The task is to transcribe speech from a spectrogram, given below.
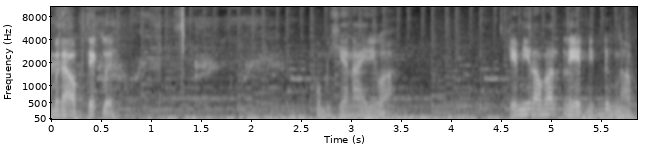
ไม่ได้ออบเจกต์เลย ผมไปเคลียร์ในดีกว่า เกมนี้เราก็เลทนิดนึงนะครับ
